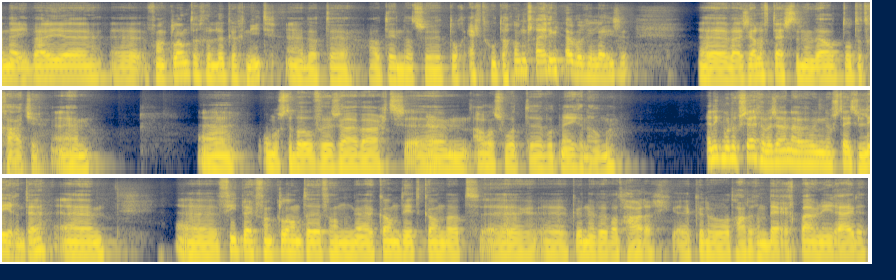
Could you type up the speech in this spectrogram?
nee, wij van klanten gelukkig niet. Dat houdt in dat ze toch echt goed de handleiding hebben gelezen. Eh, wij zelf testen hem wel tot het gaatje. Ehm eh, ondersteboven, zijwaarts, ehm, alles wordt, eh, wordt meegenomen. En ik moet ook zeggen, we zijn daar nog steeds lerend. Hè? Ehm, eh, feedback van klanten van kan dit, kan dat, kunnen we wat harder, kunnen we wat harder een berg puin inrijden.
